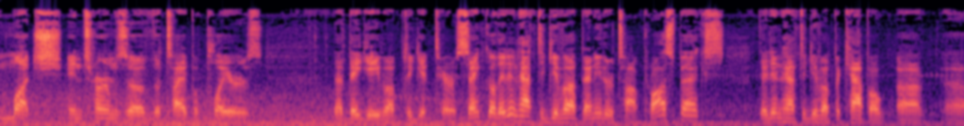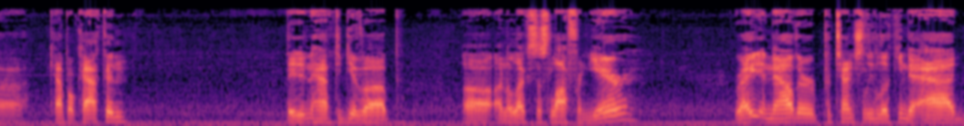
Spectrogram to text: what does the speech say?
much in terms of the type of players that they gave up to get Tarasenko. They didn't have to give up any of their top prospects. They didn't have to give up a Kaapo, uh, uh, Kähkönen. They didn't have to give up uh, an Alexis Lafreniere, right? And now they're potentially looking to add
